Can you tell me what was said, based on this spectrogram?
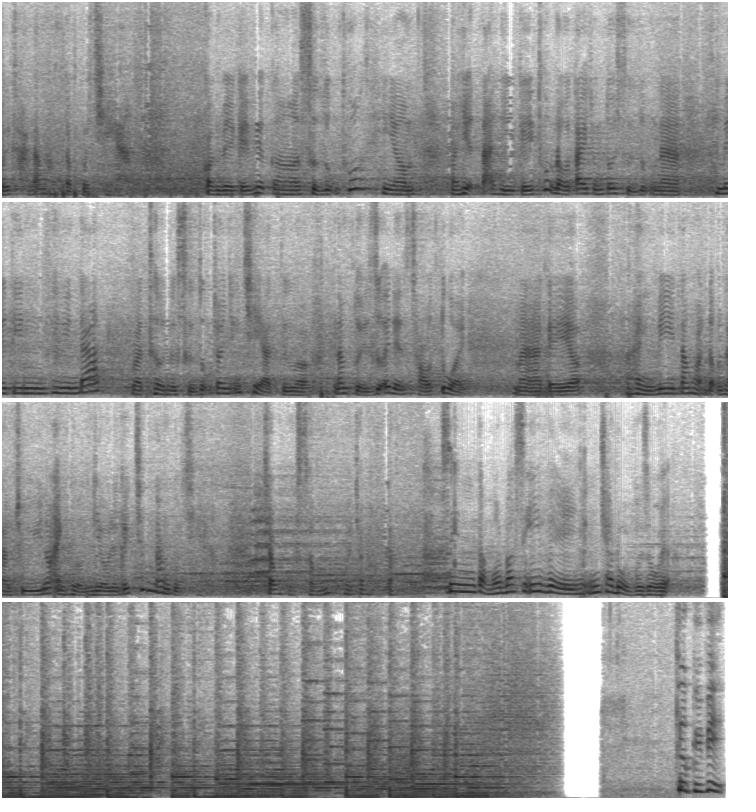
với khả năng học tập của trẻ còn về cái việc uh, sử dụng thuốc thì uh, hiện tại thì cái thuốc đầu tay chúng tôi sử dụng là methylphenidate và thường được sử dụng cho những trẻ từ 5 tuổi rưỡi đến 6 tuổi mà cái uh, hành vi tăng hoạt động giảm chú ý nó ảnh hưởng nhiều đến cái chức năng của trẻ trong cuộc sống và trong học tập. Xin cảm ơn bác sĩ về những trao đổi vừa rồi ạ. Thưa quý vị,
